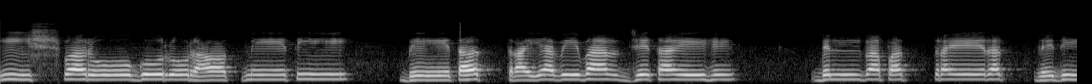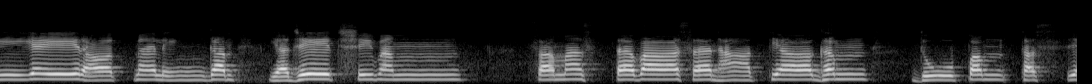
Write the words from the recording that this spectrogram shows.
ईश्वरो गुरुरात्मेति वेतत्रयविवर्जितैः बिल्वपत्रैरद्विधीयैरात्मलिङ्गं यजेत् शिवम् समस्तवासनात्यागं धूपं तस्य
